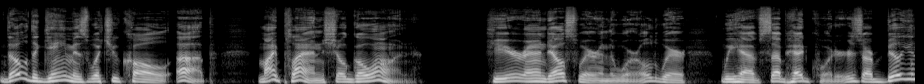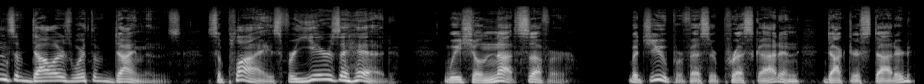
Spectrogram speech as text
Though the game is what you call up, my plan shall go on. Here and elsewhere in the world, where we have sub headquarters, are billions of dollars worth of diamonds, supplies for years ahead. We shall not suffer. But you, Professor Prescott and Dr. Stoddard,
